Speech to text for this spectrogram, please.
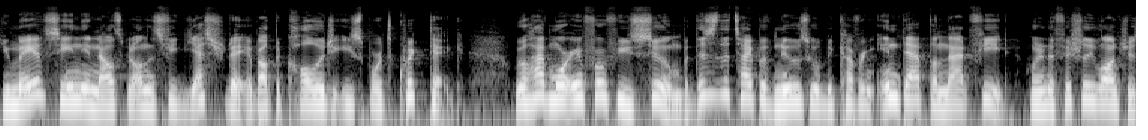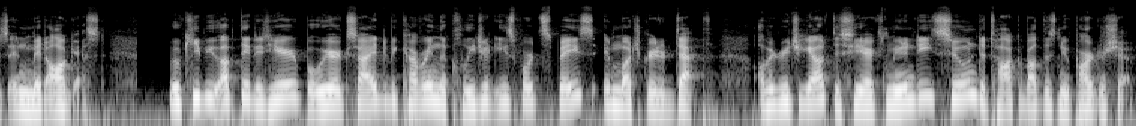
You may have seen the announcement on this feed yesterday about the college esports quick take. We'll have more info for you soon, but this is the type of news we'll be covering in depth on that feed when it officially launches in mid August. We'll keep you updated here, but we are excited to be covering the collegiate esports space in much greater depth. I'll be reaching out to CXmunity soon to talk about this new partnership.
